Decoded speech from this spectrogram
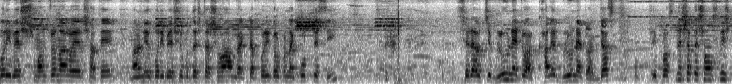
পরিবেশ মন্ত্রণালয়ের সাথে, মাননীয় পরিবেশ উপদেষ্টা সহ আমরা একটা পরিকল্পনা করতেছি। সেটা হচ্ছে ব্লু নেটওয়ার্ক খালের ব্লু নেটওয়ার্ক জাস্ট এই প্রশ্নের সাথে সংশ্লিষ্ট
